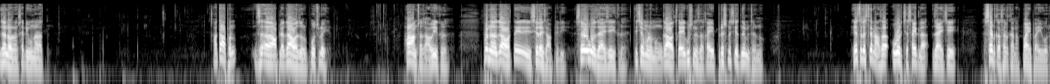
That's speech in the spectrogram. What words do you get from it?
जनावरांसाठी उन्हाळ्यात. आता आपण ज आपल्या गावाजवळ पोचलो आहे हा आमचा गाव आहे इकडं. पण गावात नाही शिरायचं आपल्याला. व जायचं इकडं. त्याच्यामुळं मग गावात काही घुसण्याचा काही प्रश्नच येत नाही मित्रांनो. हेच रस्त्यानं असा वरच्या साईडला जायचे. सडका सडकाना पायी पायीवर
